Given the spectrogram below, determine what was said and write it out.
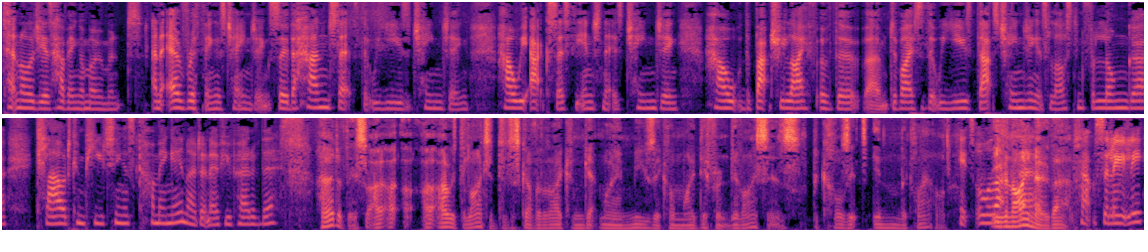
technology is having a moment and everything is changing. So the handsets that we use are changing. How we access the internet is changing. How the battery life of the um, devices that we use, that's changing. It's lasting for longer. Cloud computing is coming in. I don't know if you've heard of this. Heard of this. I, I, I was delighted to discover that I can get my music on my different devices because it's in the cloud. It's all Even I know that. Absolutely.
